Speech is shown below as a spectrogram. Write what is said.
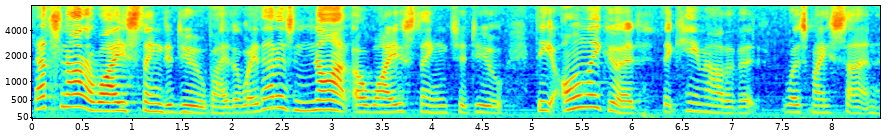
That's not a wise thing to do, by the way. That is not a wise thing to do. The only good that came out of it was my son.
